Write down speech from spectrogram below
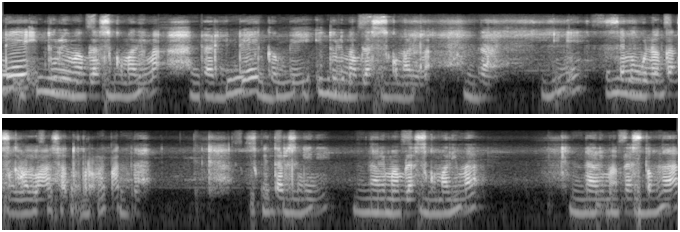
D itu 15,5. Dari D ke B itu 15,5. Nah, ini saya menggunakan skala 1 per 4 nah sekitar segini. nah 15,5 nah 15 setengah.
